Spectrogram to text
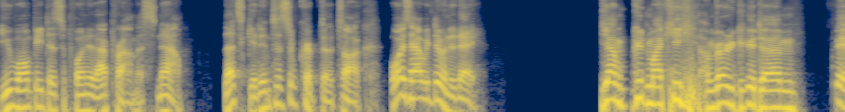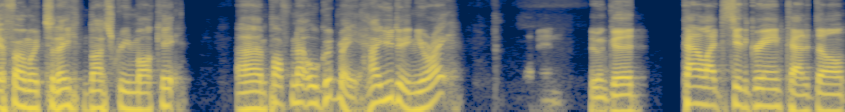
You won't be disappointed, I promise. Now, let's get into some crypto talk. Boys, how we doing today? Yeah, I'm good, Mikey. I'm very good. Um, bit of FOMO today. Nice green market. Um, apart from that, all good, mate. How you doing? You all right? Man, doing good. Kind of like to see the green, kind of don't.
